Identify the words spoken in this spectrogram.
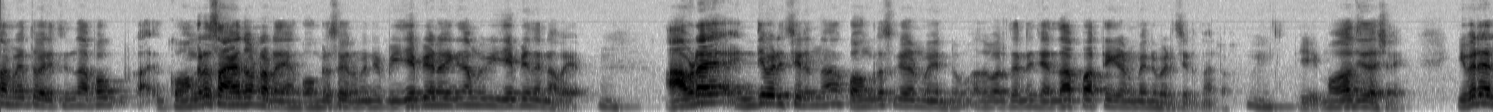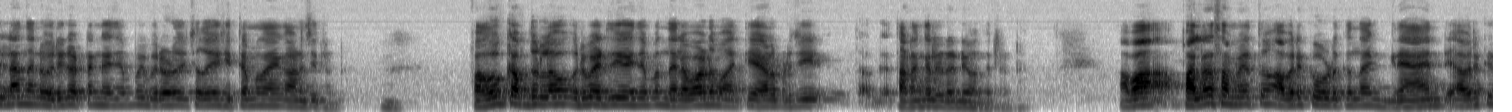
സമയത്ത് വരുത്തുന്നത് അപ്പോൾ കോൺഗ്രസ് ആയതുകൊണ്ടാണ് ഞാൻ Congress government B J P ആണെങ്കിൽ നമ്മൾ ബി ജെ പി തന്നെ അറിയാം. അവിടെ ഇന്ത്യ ഭരിച്ചിരുന്ന കോൺഗ്രസ് ഗവൺമെന്റും അതുപോലെ തന്നെ ജനതാ പാർട്ടി ഗവൺമെന്റും ഭരിച്ചിരുന്നല്ലോ. ഈ മൊഹാജി ദേശായി ഇവരെല്ലാം തന്നെ ഒരു ഘട്ടം കഴിഞ്ഞപ്പോൾ ഇവരോട് ചെറിയ ചിറ്റമ്മനായം കാണിച്ചിട്ടുണ്ട്. ഫറൂഖ് അബ്ദുള്ള ഒരു പരിധി കഴിഞ്ഞപ്പോൾ നിലപാട് മാറ്റി അയാൾ പിടിച്ച് തടങ്കലിടേണ്ടി വന്നിട്ടുണ്ട്. അപ്പോൾ പല സമയത്തും അവർക്ക് കൊടുക്കുന്ന ഗ്രാൻഡ് അവർക്ക്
